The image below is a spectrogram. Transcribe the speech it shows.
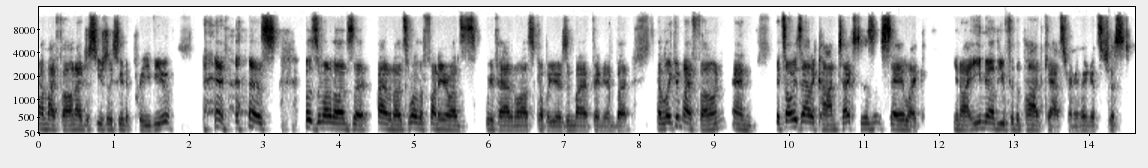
at my phone. I just usually see the preview, and this was one of the ones that I don't know. It's one of the funnier ones we've had in the last couple years, in my opinion. But I look at my phone, and it's always out of context. It doesn't say like, you know, I emailed you for the podcast or anything. It's just,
